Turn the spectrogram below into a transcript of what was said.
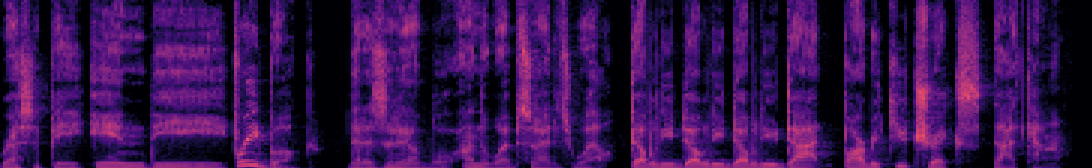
recipe in the free book that is available on the website as well. www.barbecuetricks.com.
